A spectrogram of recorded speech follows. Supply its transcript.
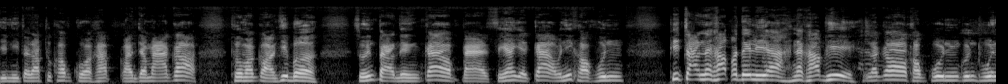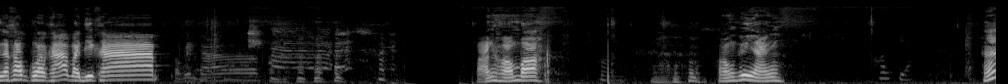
ยินดีต้อนรับทุกครอบครัวครับ ก่อนจะมาก็โทรมาก่อนที่เบอร์ 0819845579 วันนี้ขอบคุณพี่จันนะครับออสเตรเลียนะครับ พี่แล้วก็ขอบคุณคุณพูนและครอบครัวครับสวัสดีครับขอบคุณครับหวานหอมบอหอมคืออย่างหอมเปียกฮะ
